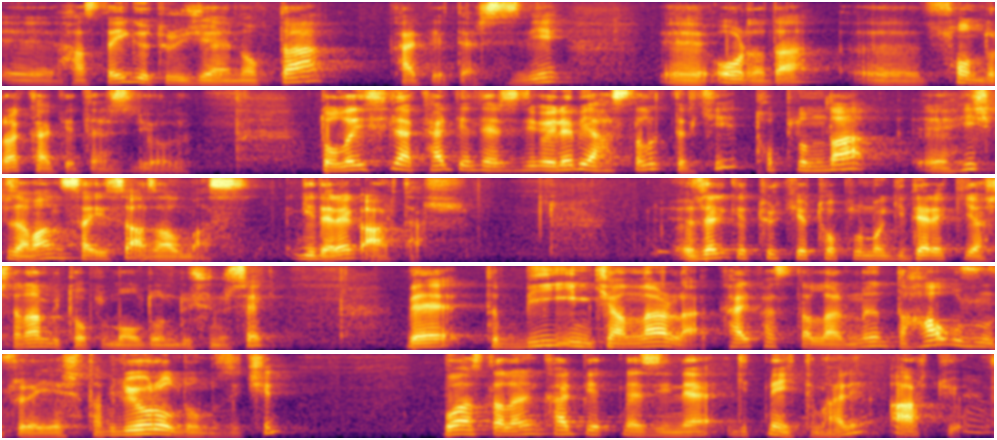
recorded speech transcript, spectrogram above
e, hastayı götüreceği nokta kalp yetersizliği. E, orada da e, son durak kalp yetersizliği oluyor. Dolayısıyla kalp yetersizliği öyle bir hastalıktır ki toplumda e, hiçbir zaman sayısı azalmaz. Giderek artar. Özellikle Türkiye toplumu giderek yaşlanan bir toplum olduğunu düşünürsek ve tıbbi imkanlarla kalp hastalarını daha uzun süre yaşatabiliyor olduğumuz için bu hastaların kalp yetmezliğine gitme ihtimali artıyor. Evet.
